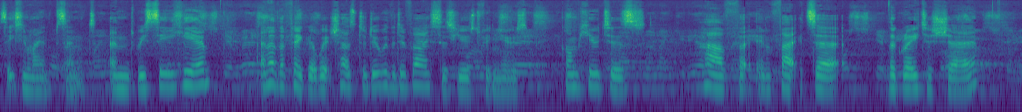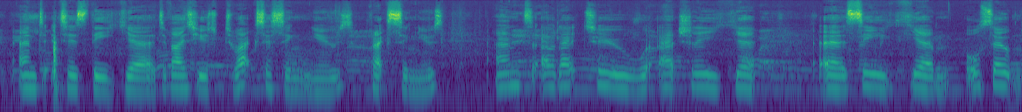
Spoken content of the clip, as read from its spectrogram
69%. And we see here another figure which has to do with the devices used for news. Computers have, in fact, uh, the greatest share, and it is the uh, device used to accessing news, for accessing news. And I would like to actually uh, uh see um, also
